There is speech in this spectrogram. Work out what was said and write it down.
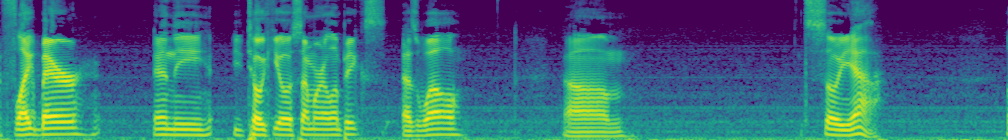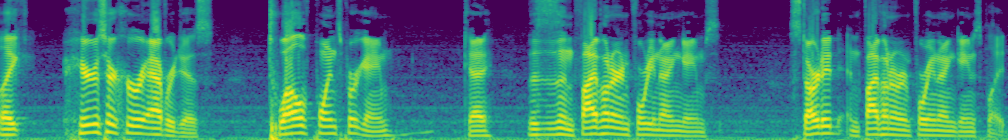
flag bearer in the Tokyo Summer Olympics as well. Um, so yeah, like here's her career averages: 12 points per game. Okay. This is in 549 games started and 549 games played.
